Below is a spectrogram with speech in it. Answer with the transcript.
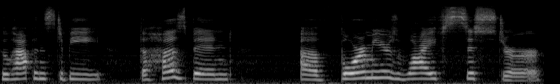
who happens to be the husband of Boromir's wife's sister.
